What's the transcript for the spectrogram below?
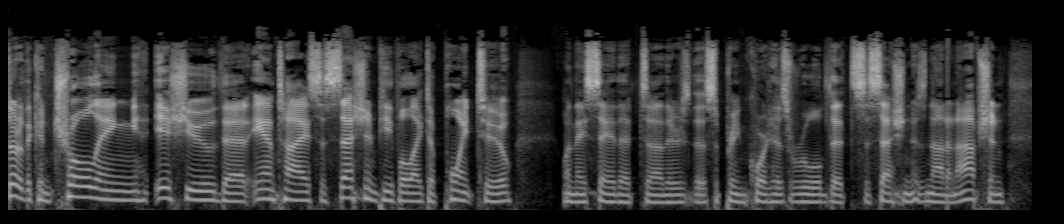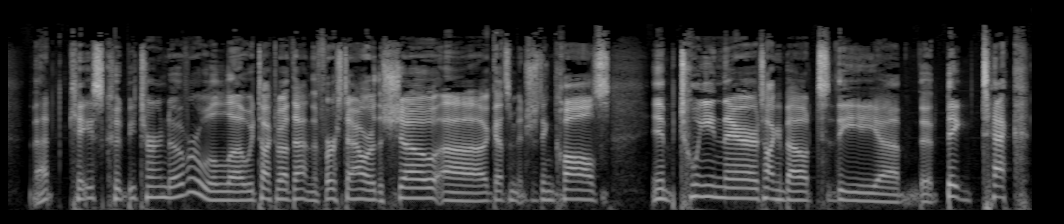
sort of the controlling issue that anti-secession people like to point to when they say that uh, there's the Supreme Court has ruled that secession is not an option. That case could be turned over. We'll uh, we talked about that in the first hour of the show. Uh, got some interesting calls in between there, talking about the uh, the big tech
